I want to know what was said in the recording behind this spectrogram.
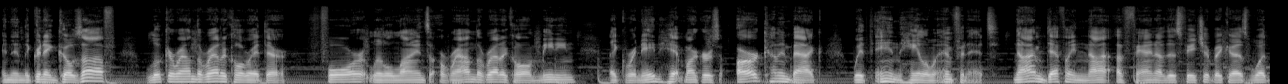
and then the grenade goes off, look around the reticle right there. Four little lines around the reticle, meaning that grenade hit markers are coming back within Halo Infinite. Now I'm definitely not a fan of this feature because what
